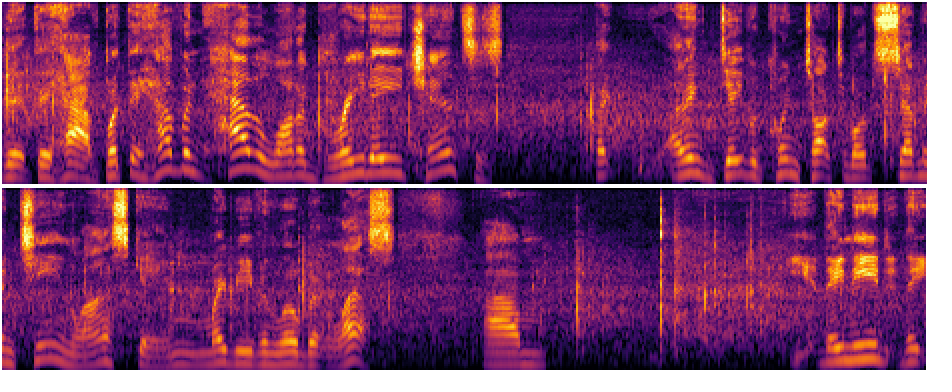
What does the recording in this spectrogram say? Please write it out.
that they have, but they haven't had a lot of grade A chances. Like I think David Quinn talked about 17 last game, maybe even a little bit less. Um, they need they,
